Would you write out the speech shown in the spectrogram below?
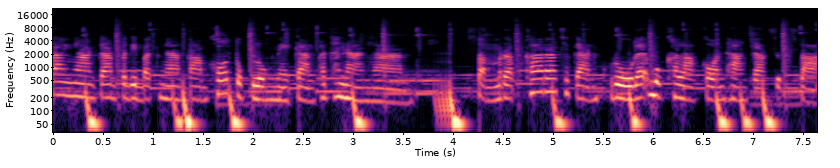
รายงานการปฏิบัติงานตามข้อตกลงในการพัฒนางานสำหรับข้าราชการครูและบุคลากรทางการศึกษา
